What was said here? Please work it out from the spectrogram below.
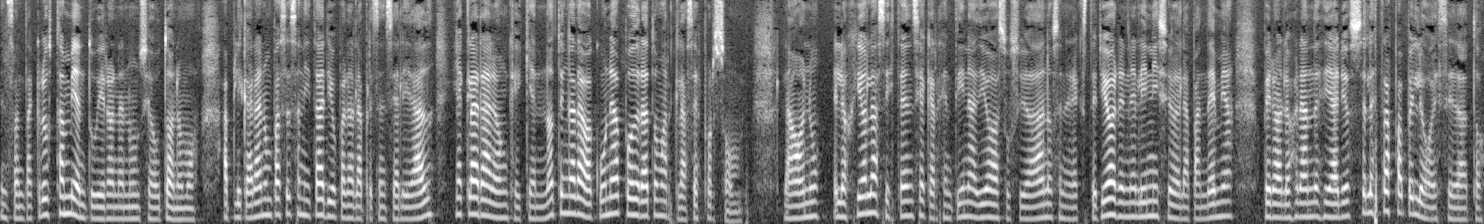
En Santa Cruz también tuvieron anuncio autónomo. Aplicarán un pase sanitario para la presencialidad y aclararon que quien no tenga la vacuna podrá tomar clases por Zoom. La ONU elogió la asistencia que Argentina dio a sus ciudadanos en el exterior en el inicio de la pandemia, pero a los grandes diarios se les traspapeló ese dato.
